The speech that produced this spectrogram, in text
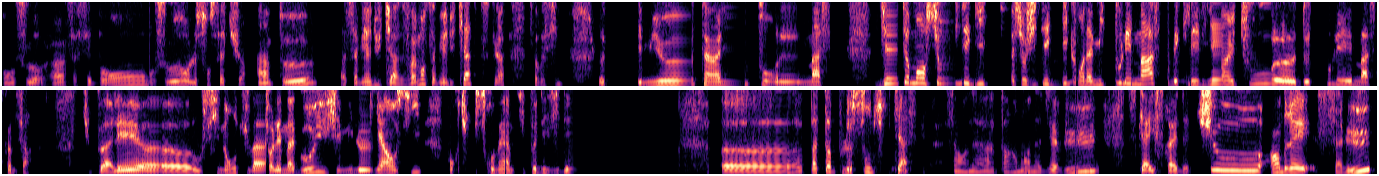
bonjour, hein, ça c'est bon. Bonjour, le son sature un peu. Ah, ça vient du casque. Vraiment, ça vient du casque parce que là, c'est pas possible. C'est mieux, tu as un lien pour le masque. Directement sur JT Geek. Sur JT Geek, on a mis tous les masques avec les liens et tout euh, de tous les masques comme ça. Tu peux aller, euh, ou sinon, tu vas sur les magouilles. J'ai mis le lien aussi pour que tu puisses trouver un petit peu des idées. Euh, pas top le son de ce casque. Ça, on a, apparemment, on a déjà vu. Skyfred, tchou. André, salut.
